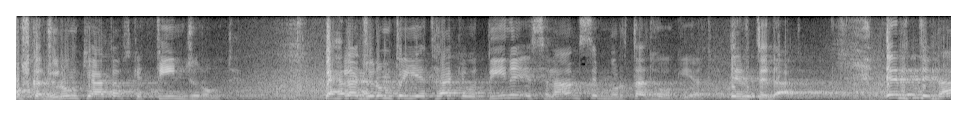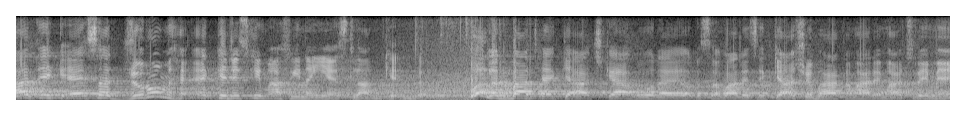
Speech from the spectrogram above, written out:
اس کا جرم کیا تھا؟ اس کے تین جرم تھے۔ پہلا جرم تو یہ تھا کہ وہ دین اسلام سے مرتد ہو گیا تھا، ارتداد۔ ارتداد ایک ایسا جرم ہے کہ جس کی معافی نہیں ہے اسلام کے اندر۔ وہ الگ بات ہے کہ آج کیا ہو رہا ہے اور اس حوالے سے کیا شبہات ہمارے معاشرے میں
